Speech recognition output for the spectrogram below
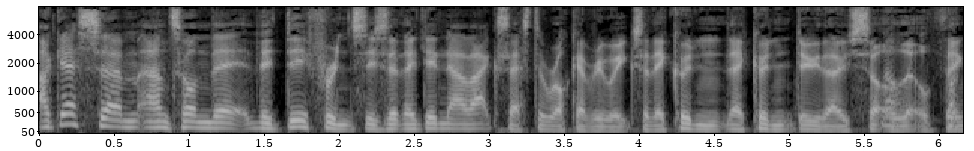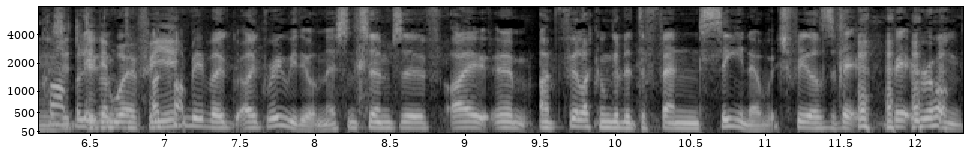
I guess um, Anton, the the difference is that they didn't have access to Rock every week, so they couldn't they couldn't do those subtle little things. I can't Did believe it I'm- work for I you? can't believe I, I agree with you on this in terms of I um, I feel like I'm going to defend Cena, which feels a bit bit wrong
